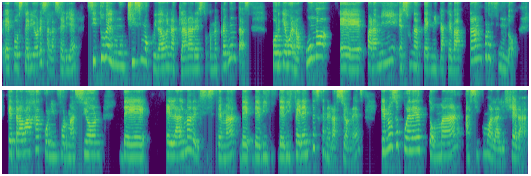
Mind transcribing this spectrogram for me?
eh, posteriores a la serie, sí tuve el muchísimo cuidado en aclarar esto que me preguntas, porque bueno, uno eh, para mí es una técnica que va tan profundo, que trabaja con información de el alma del sistema de, de, diferentes generaciones que no se puede tomar así como a la ligera.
